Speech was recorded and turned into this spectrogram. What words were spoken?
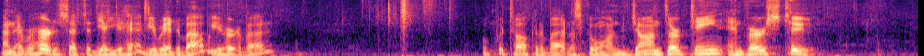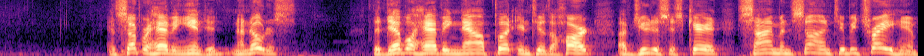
I never heard of such a, yeah, you have. You read the Bible, you heard about it. We'll quit talking about it. Let's go on. John 13 and verse 2. And supper having ended, now notice, the devil having now put into the heart of Judas Iscariot, Simon's son, to betray him.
